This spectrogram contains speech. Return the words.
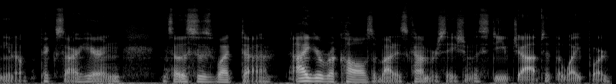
you know Pixar here, and, and so this is what uh, Iger recalls about his conversation with Steve Jobs at the whiteboard.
